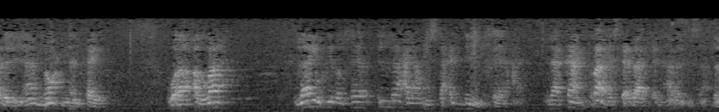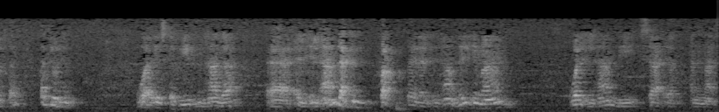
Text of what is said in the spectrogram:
هذا الإلهام نوع من الخير. والله لا يفيد الخير إلا على مستعد للخير. لا رأى استعداد أن هذا الإنسان بالخير. قد يلهم ويستفيد من هذا آه، الإلهام لكن فرق بين الإلهام للإمام والإلهام لسائر الناس.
